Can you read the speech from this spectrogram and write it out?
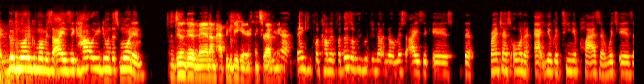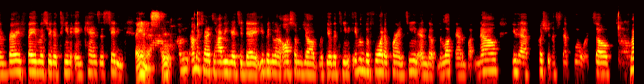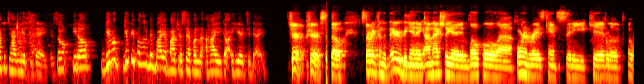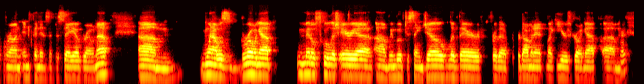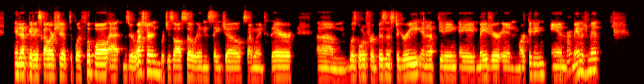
right. Good morning. Good morning, Mr. Isaac. How are you doing this morning? I'm doing good, man. I'm happy to be here. Thanks for having yeah, me. Thank you for coming. For those of you who do not know, Mr. Isaac is the franchise owner at Yogurtini Plaza, which is a very famous Yogurtini in Kansas City. Famous. I'm, I'm, excited to have you here today. You've been doing an awesome job with Yogurtini even before the quarantine and the, the lockdown, but now you have pushed it a step forward. So I'm happy to have you here today. So, you know, give a, give people a little bit about yourself and how you got here today. Sure, sure. So, starting from the very beginning, I'm actually a local, uh, born and raised Kansas City kid, lived over on Independence and Paseo growing up. Um, when I was growing up, middle schoolish area, um, we moved to St. Joe, lived there for the predominant like years growing up. Um, okay. Ended up getting a scholarship to play football at Missouri Western, which is also in St. Joe. So I went there um, was going for a business degree, ended up getting a major in marketing and okay. management.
